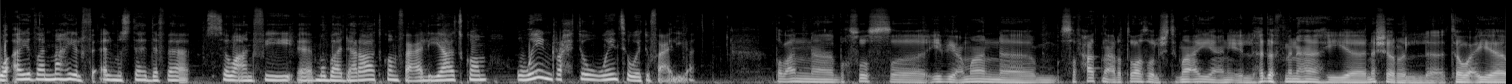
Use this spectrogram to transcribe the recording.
وأيضا ما هي الفئة المستهدفة سواء في آه، مبادراتكم فعالياتكم وين رحتوا وين سويتوا فعاليات؟ طبعا آه، بخصوص آه، EV عمان صفحاتنا على التواصل الاجتماعي يعني الهدف منها هي نشر التوعية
